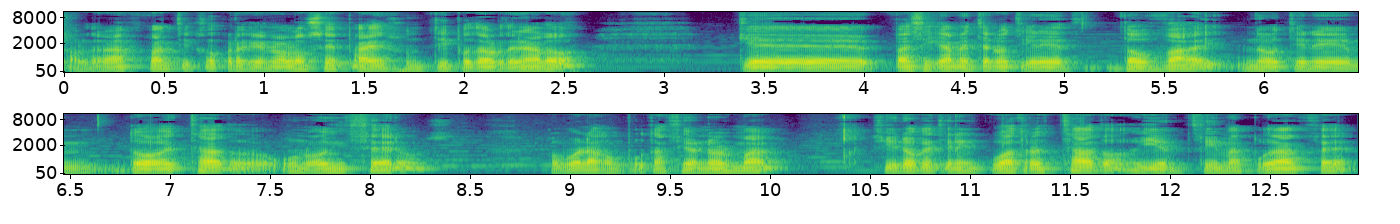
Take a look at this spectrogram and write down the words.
ordenadores cuánticos, para que no lo sepa, es un tipo de ordenador que básicamente no tiene dos bytes, no tiene dos estados, unos y ceros, como la computación normal, sino que tienen cuatro estados y encima pueden hacer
